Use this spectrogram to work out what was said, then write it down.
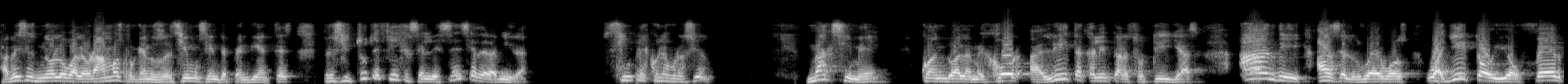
A veces no lo valoramos porque nos decimos independientes, pero si tú te fijas en la esencia de la vida, siempre hay colaboración. Máxime cuando a lo mejor Alita calienta las tortillas, Andy hace los huevos, Guayito y Ofer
